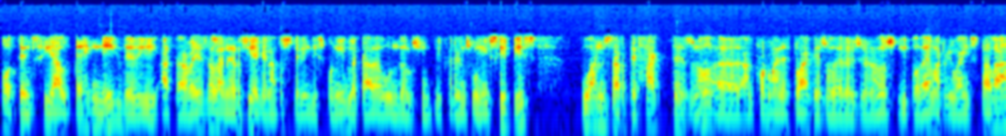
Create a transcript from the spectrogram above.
potencial tècnic de dir, a través de l'energia que nosaltres tenim disponible a cada un dels diferents municipis, quants artefactes no, eh, en forma de plaques o d'aerogeneradors hi podem arribar a instal·lar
